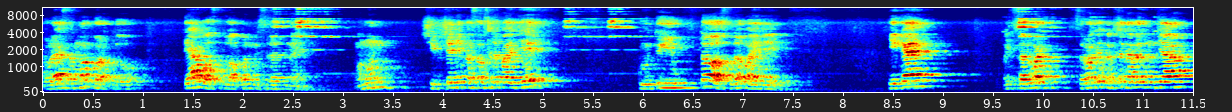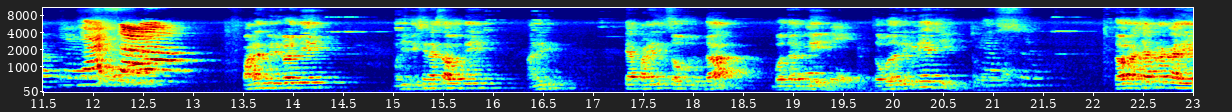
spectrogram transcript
डोळ्यासमोर करतो त्या वस्तू आपण विसरत नाही. म्हणून शिक्षण हे कसं असलं पाहिजे? कृतीयुक्त असलं पाहिजे. ठीक आहे? म्हणजे सर्व सर्वात लक्षात आलं तुमच्या? पाण्यात विरघळते म्हणजे दिसेनासा होते आणि त्या पाण्याची चव सुद्धा बदलते. चव बदलते की नाही याची? तर अशा प्रकारे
